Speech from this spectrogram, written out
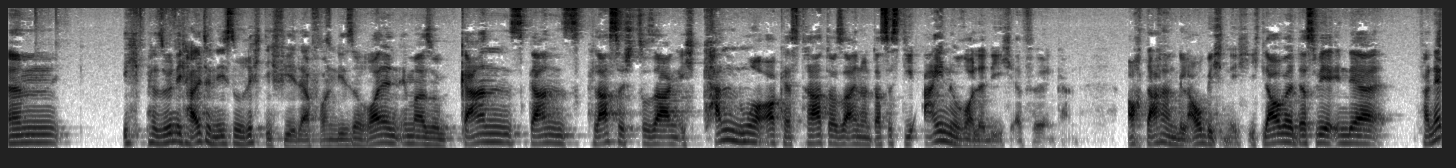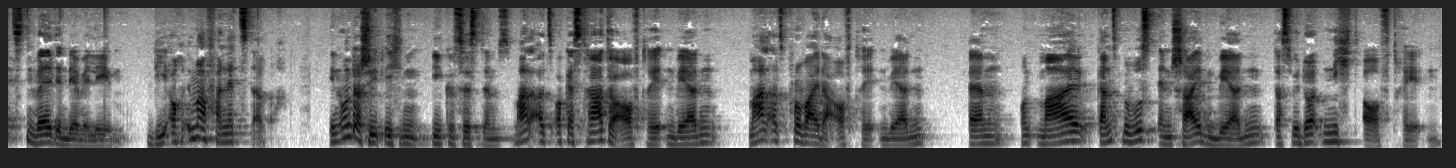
ähm, ich persönlich halte nicht so richtig viel davon, diese Rollen immer so ganz, ganz klassisch zu sagen, ich kann nur Orchestrator sein und das ist die eine Rolle, die ich erfüllen kann. Auch daran glaube ich nicht. Ich glaube, dass wir in der vernetzten Welt, in der wir leben, die auch immer vernetzter wird, in unterschiedlichen Ecosystems mal als Orchestrator auftreten werden, mal als Provider auftreten werden ähm, und mal ganz bewusst entscheiden werden, dass wir dort nicht auftreten.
